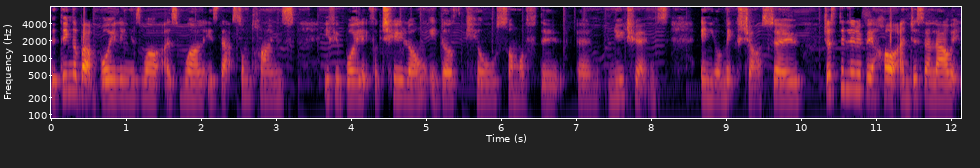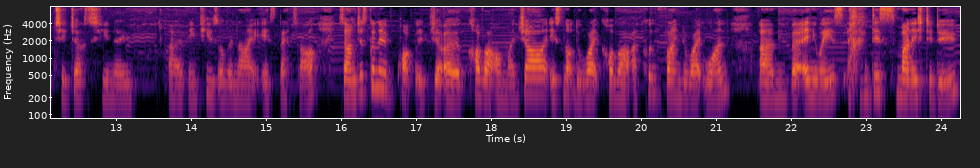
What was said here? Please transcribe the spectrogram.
The thing about boiling as well as well is that sometimes if you boil it for too long it does kill some of the um, nutrients in your mixture. So just a little bit hot and just allow it to just you know uh, infuse overnight is better. So I'm just going to pop a uh, cover on my jar. It's not the right cover. I couldn't find the right one. Um, but anyways this managed to do.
